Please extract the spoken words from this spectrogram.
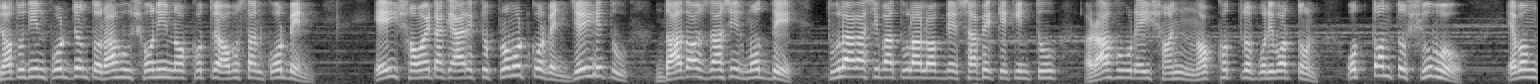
যতদিন পর্যন্ত রাহু শনি নক্ষত্রে অবস্থান করবেন এই সময়টাকে আরেকটু প্রমোট করবেন। যেহেতু দ্বাদশ রাশির মধ্যে তুলা রাশি বা তুলা লগ্নের সাপেক্ষে কিন্তু রাহুর এই নক্ষত্র পরিবর্তন অত্যন্ত শুভ এবং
